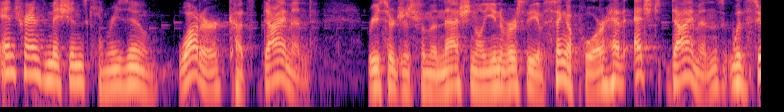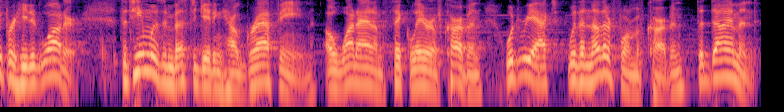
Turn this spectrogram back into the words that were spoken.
and transmissions can resume. Water cuts diamond. Researchers from the National University of Singapore have etched diamonds with superheated water. The team was investigating how graphene, a one atom thick layer of carbon, would react with another form of carbon, the diamond.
